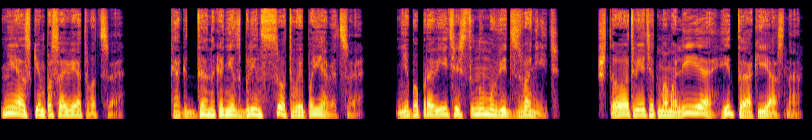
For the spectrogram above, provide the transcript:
Не с кем посоветоваться. Когда, наконец, блин, сотовые появятся? Не по правительственному ведь звонить. Что ответит мама Лия, и так ясно.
